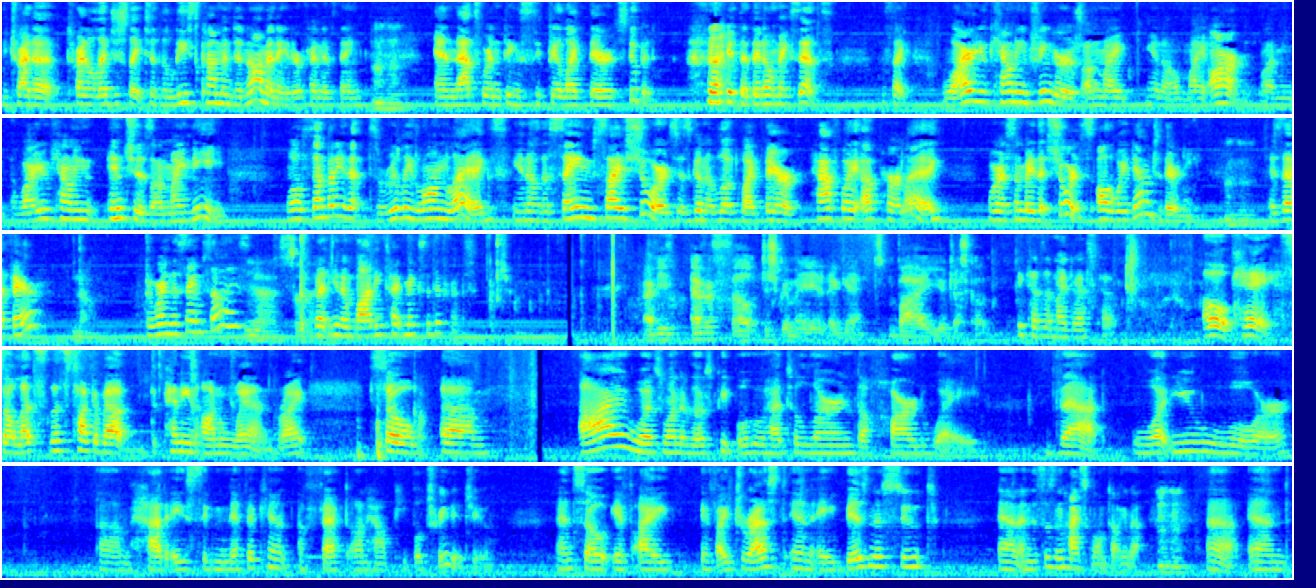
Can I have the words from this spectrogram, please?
you try to try to legislate to the least common denominator kind of thing, mm-hmm. and that's when things feel like they're stupid, right? That they don't make sense. It's like, why are you counting fingers on my, you know, my arm? I mean, why are you counting inches on my knee? Well, somebody that's really long legs, you know, the same size shorts is going to look like they're halfway up her leg, whereas somebody that's short is all the way down to their knee. Mm-hmm. Is that fair? No. They're wearing the same size. Yeah. So. But you know, body type makes a difference. Have you ever felt discriminated against by your dress code? Because of my dress code. Okay, so let's let's talk about depending on when, right? So, um, I was one of those people who had to learn the hard way that what you wore um, had a significant effect on how people treated you. And so if I if I dressed in a business suit, and and this is in high school I'm talking about, mm-hmm. uh, and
